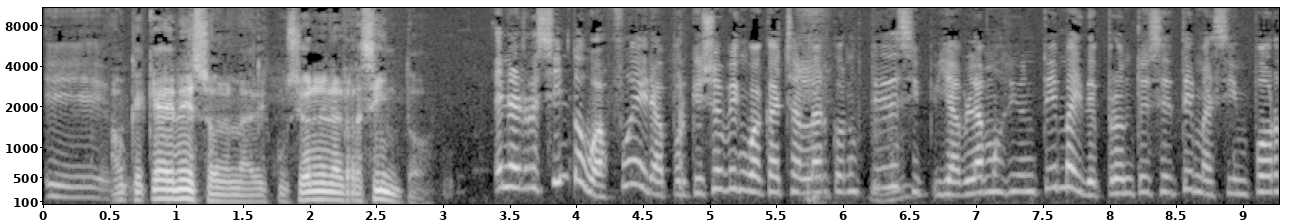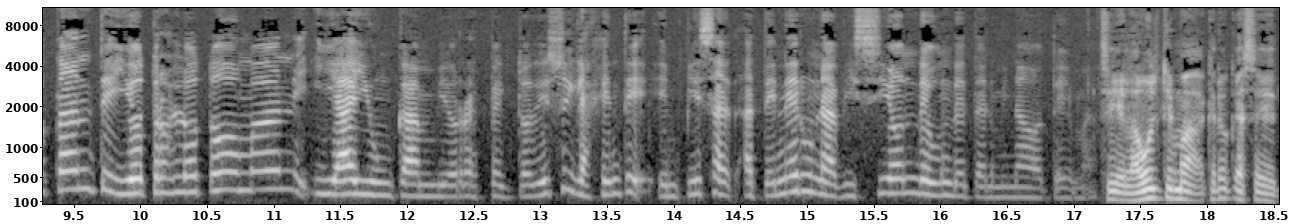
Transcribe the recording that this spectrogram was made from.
Eh, Aunque quede en eso, en la discusión en el recinto en el recinto o afuera, porque yo vengo acá a charlar con ustedes y, hablamos de un tema y de pronto ese tema es importante y otros lo toman y hay un cambio respecto de eso y la gente empieza a tener una visión de un determinado tema. Sí, en la última, creo que hace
